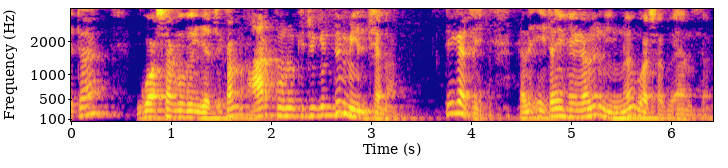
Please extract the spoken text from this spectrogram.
এটা গসাগু হয়ে যাচ্ছে। কারণ আর কোনো কিছু কিন্তু মিলছে না। ঠিক আছে? তাহলে এটাই হয়ে গেল নির্ণয় গসাগু অ্যান্সার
